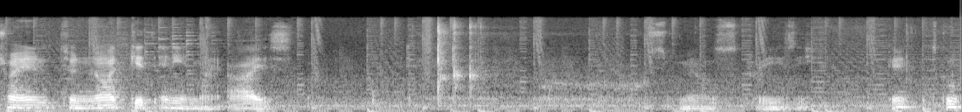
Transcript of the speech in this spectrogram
Trying to not get any in my eyes. Smells crazy. Okay, let's go.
